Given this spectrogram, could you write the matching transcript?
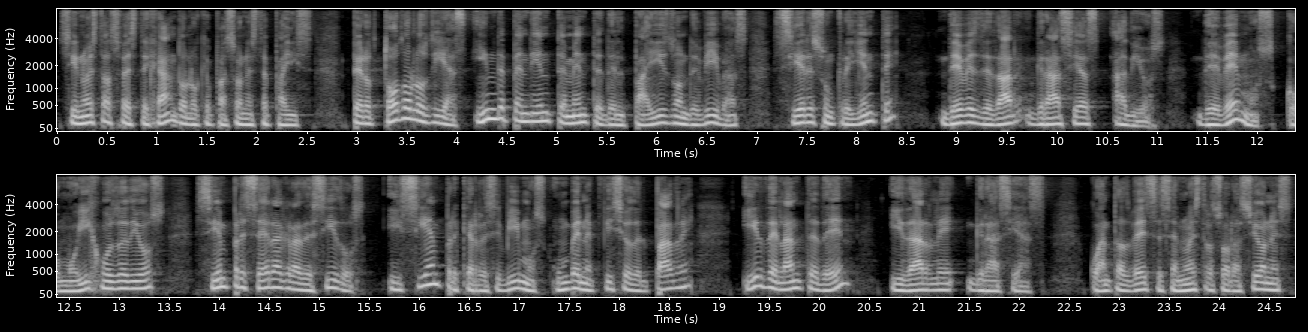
si no estás festejando lo que pasó en este país. Pero todos los días, independientemente del país donde vivas, si eres un creyente, debes de dar gracias a Dios. Debemos, como hijos de Dios, siempre ser agradecidos y siempre que recibimos un beneficio del Padre, ir delante de Él y darle gracias. ¿Cuántas veces en nuestras oraciones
